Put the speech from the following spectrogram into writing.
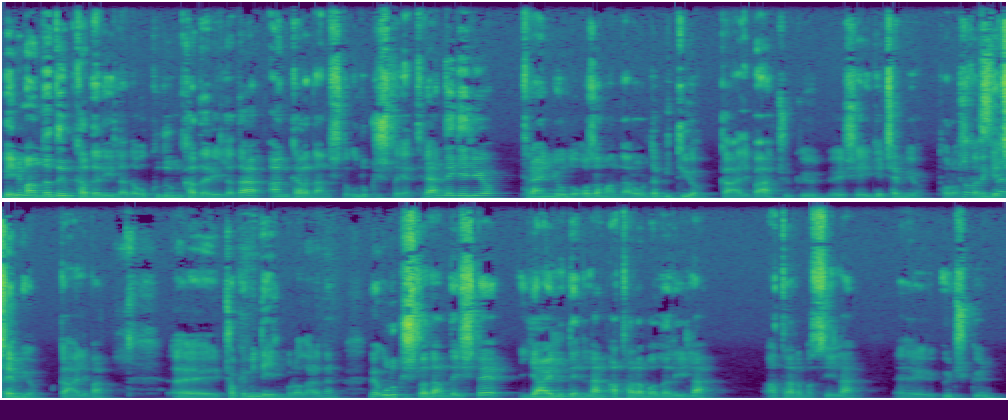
Benim anladığım kadarıyla da okuduğum kadarıyla da Ankara'dan işte Ulukışla'ya trenle geliyor. Tren yolu o zamanlar orada bitiyor galiba. Çünkü e, şeyi geçemiyor. Torosları Torosları. geçemiyor galiba. Ee, çok emin değilim buralardan. Ve Ulukışla'dan da işte yaylı denilen at arabalarıyla at arabasıyla 3 gün,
